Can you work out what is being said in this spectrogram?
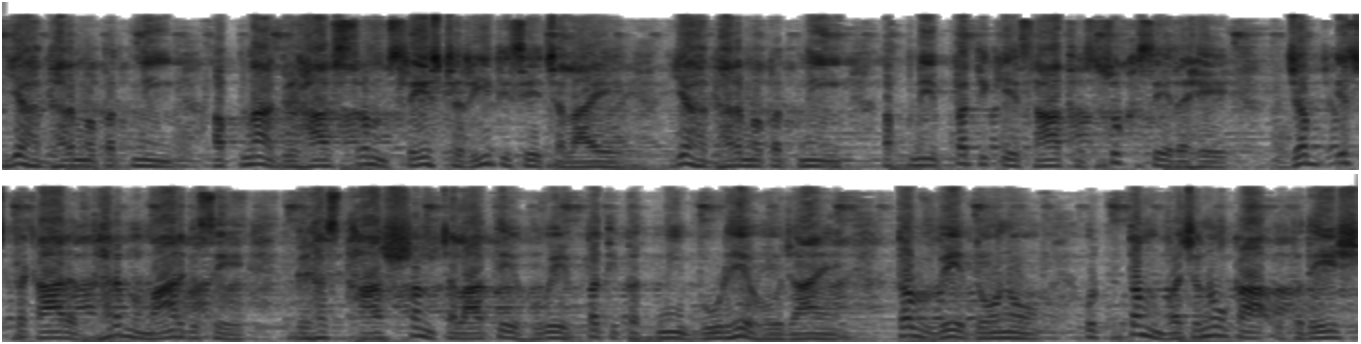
यह धर्म पत्नी अपना गृहाश्रम श्रेष्ठ रीति से चलाए। यह धर्म पत्नी अपने पति के साथ सुख से रहे। जब इस प्रकार धर्म मार्ग से गृहस्थाश्रम चलाते हुए पति पत्नी बूढ़े हो जाएँ, तब वे दोनों उत्तम वचनों का उपदेश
